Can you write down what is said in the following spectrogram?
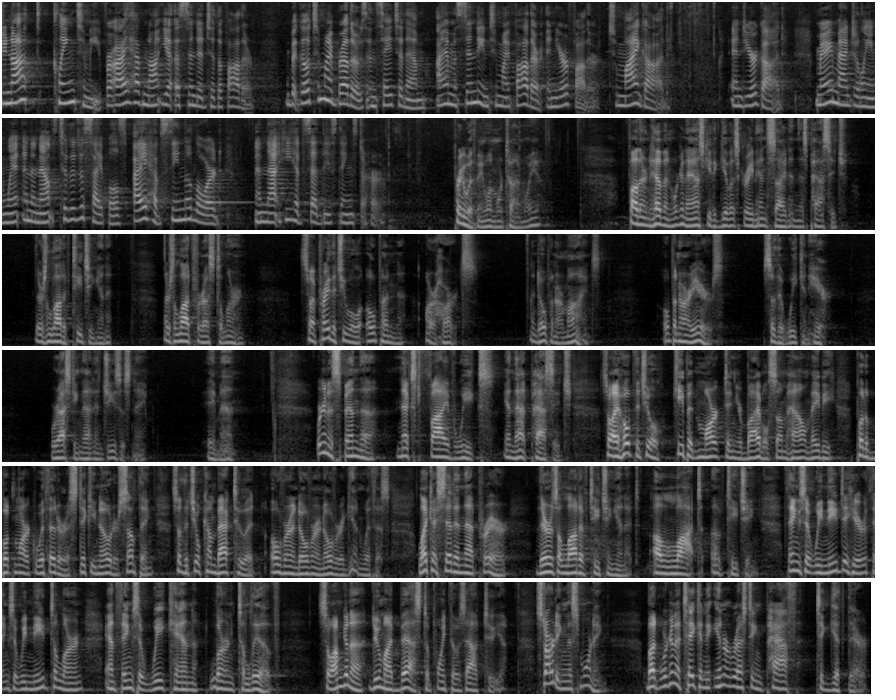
Do not cling to me, for I have not yet ascended to the Father. But go to my brothers and say to them, I am ascending to my Father and your Father, to my God and your God. Mary Magdalene went and announced to the disciples, I have seen the Lord, and that he had said these things to her. Pray with me one more time, will you? Father in heaven, we're going to ask you to give us great insight in this passage. There's a lot of teaching in it, there's a lot for us to learn. So I pray that you will open our hearts and open our minds, open our ears so that we can hear. We're asking that in Jesus' name. Amen. We're going to spend the next five weeks in that passage. So I hope that you'll keep it marked in your Bible somehow, maybe put a bookmark with it or a sticky note or something so that you'll come back to it over and over and over again with us. Like I said in that prayer, there's a lot of teaching in it, a lot of teaching. Things that we need to hear, things that we need to learn, and things that we can learn to live. So I'm going to do my best to point those out to you, starting this morning. But we're going to take an interesting path to get there.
